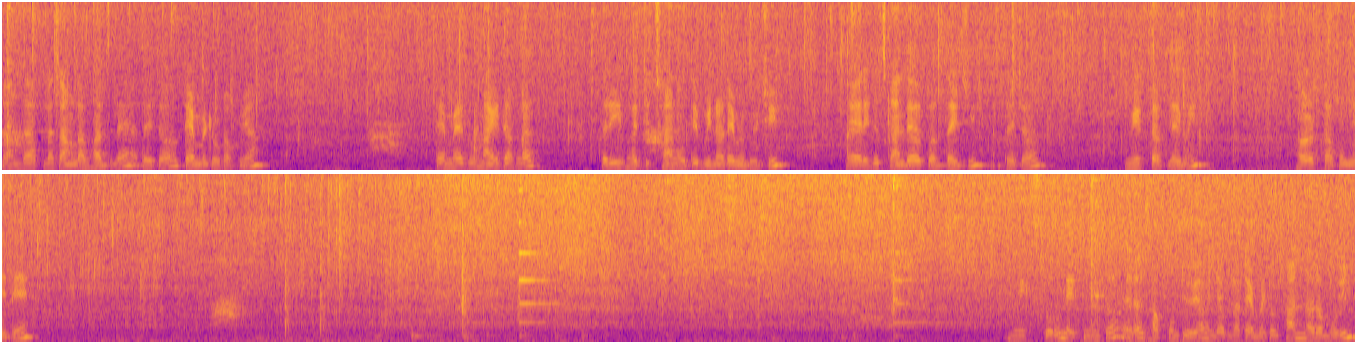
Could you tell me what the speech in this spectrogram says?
कांदा आपला चांगला भाजला आहे त्याच्यावर टॅमॅटो टाकूया. टॅमॅटो नाही टाकला तरी भाजी छान होते बिना टॅमॅटोची. डायरेक्टच कांद्यावर परतायची. त्याच्यावर मीठ टाकलं आहे मी. हळद टाकून घेते. मिक्स करून एक मिनटं याला झाकून ठेवूया. म्हणजे आपला टॅमॅटो छान नरम होईल.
